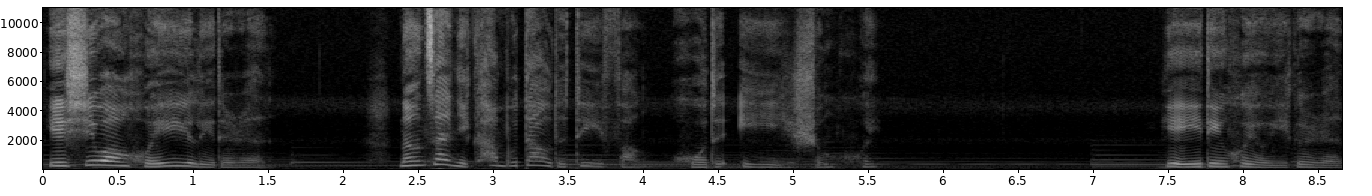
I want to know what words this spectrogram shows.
也希望回忆里的人，能在你看不到的地方活得熠熠生辉。”也一定会有一个人，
